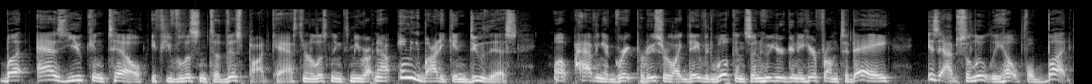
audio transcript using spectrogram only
But as you can tell, if you've listened to this podcast and are listening to me right now, anybody can do this. Well, having a great producer like David Wilkinson, who you're going to hear from today, is absolutely helpful. But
